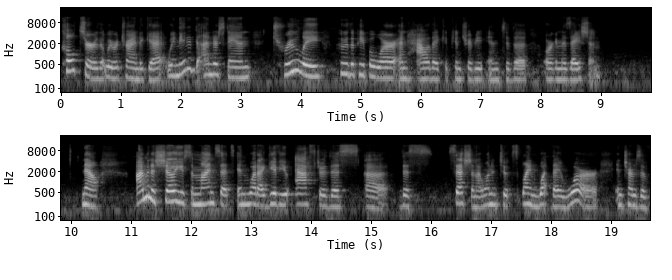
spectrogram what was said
culture that we were trying to get we needed to understand truly who the people were and how they could contribute into the organization. Now, I'm going to show you some mindsets in what I give you after this uh, this session. I wanted to explain what they were in terms of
